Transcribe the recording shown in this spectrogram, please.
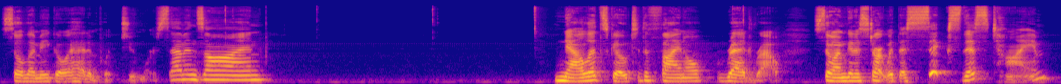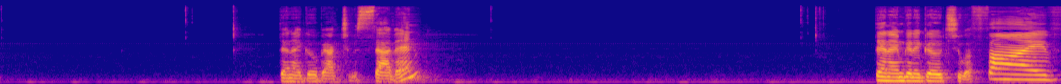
So let me go ahead and put two more 7s on. Now let's go to the final red row. So I'm going to start with a 6 this time. Then I go back to a 7. Then I'm going to go to a 5.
